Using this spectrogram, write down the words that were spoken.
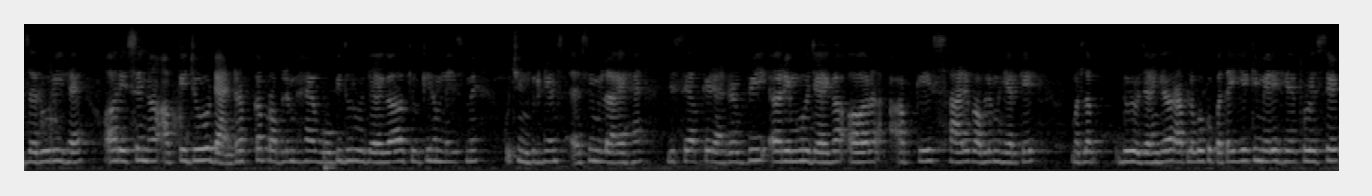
ज़रूरी है और इससे ना आपके जो डैंड्रफ का प्रॉब्लम है वो भी दूर हो जाएगा क्योंकि हमने इसमें कुछ इंग्रेडिएंट्स ऐसे मिलाए हैं जिससे आपके डैंड्रफ भी रिमूव हो जाएगा और आपके सारे प्रॉब्लम हेयर के मतलब दूर हो जाएँगे और आप लोगों को पता ही है कि मेरे हेयर थोड़े से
